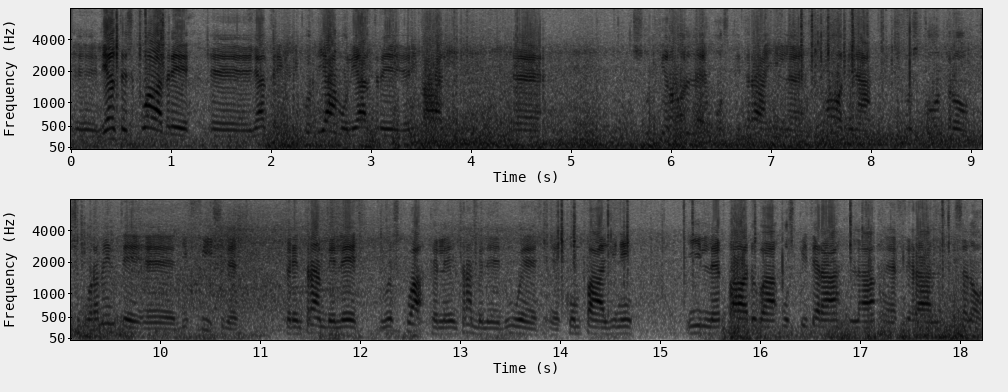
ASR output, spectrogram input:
Eh, le altre squadre, eh, le altre, ricordiamo le altre rivali, sul Tirol ospiterà il Modena, uno scontro sicuramente difficile per entrambe le due, per le, entrambe le due compagini, il Padova ospiterà la Feral Salò.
